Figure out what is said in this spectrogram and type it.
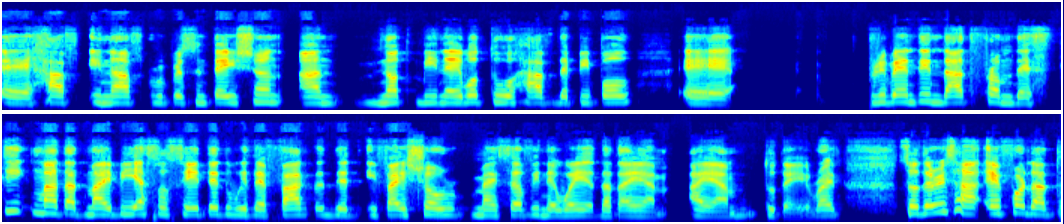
have enough representation and not being able to have the people preventing that from the stigma that might be associated with the fact that if I show myself in the way that I am, I am today, right? So there is an effort that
